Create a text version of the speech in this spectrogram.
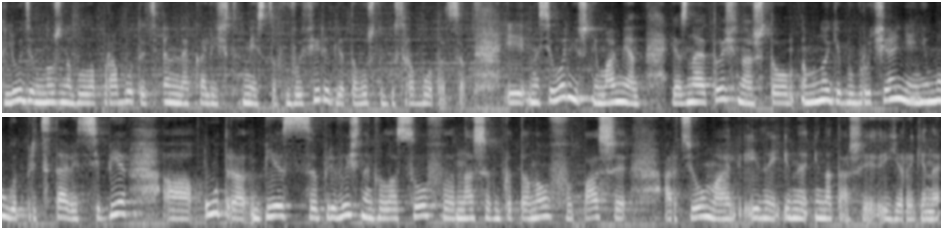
Людям нужно было поработать энное количество месяцев в эфире для того, чтобы сработаться. И на сегодняшний момент я знаю точно, что многие бобручане не могут представить себе а, утро без привычных голосов наших брутанов Паши, Артема и, и, и Наташи Ерогины.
